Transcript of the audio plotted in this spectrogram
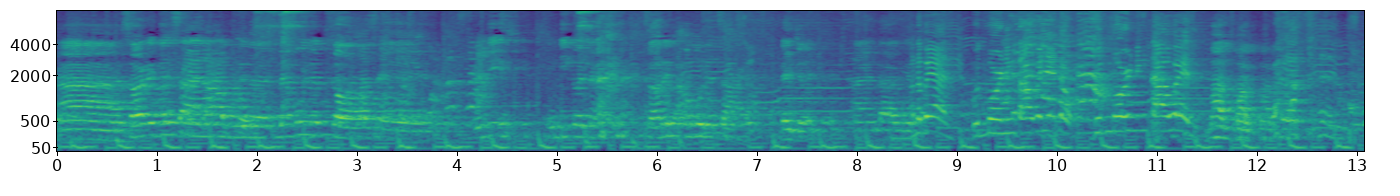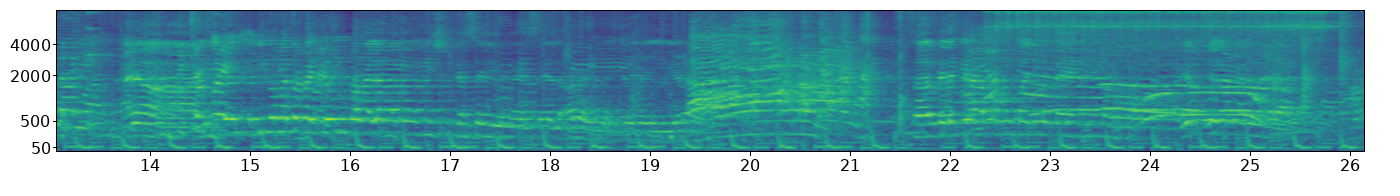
Ah, sorry din sa nakabunot. Nabunot ko kasi hindi hindi ko na sorry nakabunot sa akin. Medyo. Ah. Ano ba yan? Good morning towel yan. Good morning towel. Mag, mag, mag. Ano, ah, Picture frame. hindi ko matupad yung pangalawang wish kasi yung SLR, medyo mahirap. So, pinaghirapan kong balutin. So, yun ko lang ano na lang. Ang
